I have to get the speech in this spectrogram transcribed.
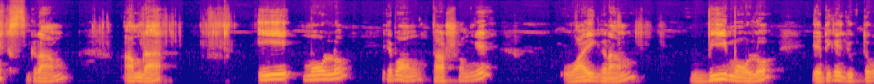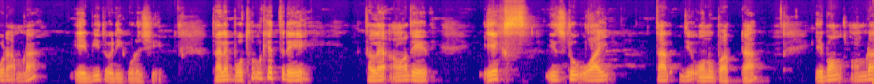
এক্স গ্রাম আমরা এ মৌল এবং তার সঙ্গে ওয়াই গ্রাম বি মৌল এটিকে যুক্ত করে আমরা এ বি তৈরি করেছি। তাহলে প্রথম ক্ষেত্রে তাহলে আমাদের এক্স ইজ টু ওয়াই তার যে অনুপাতটা এবং আমরা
